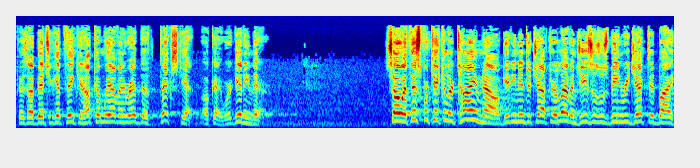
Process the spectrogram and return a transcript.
Because I bet you get thinking, how come we haven't read the text yet? Okay, we're getting there. So at this particular time now, getting into chapter 11, Jesus was being rejected by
